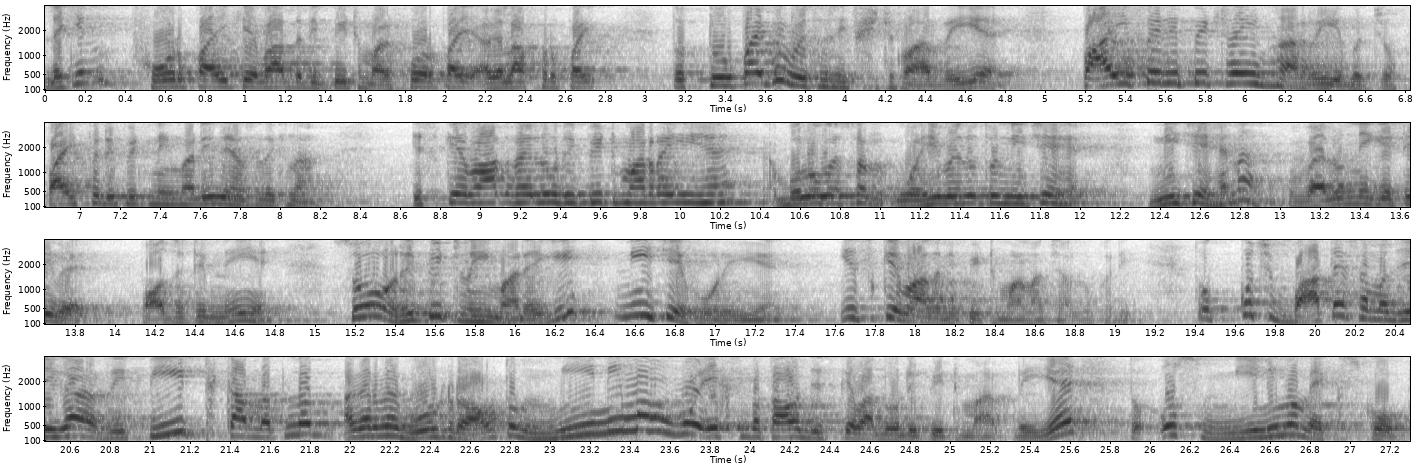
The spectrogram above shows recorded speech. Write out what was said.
लेकिन फोर पाई के बाद रिपीट मार फोर पाई अगला फोर पाई तो टू पाई पे भी तो रिपीट मार रही है. पाई पे रिपीट नहीं मार रही है बच्चों. पाई पे रिपीट नहीं मार रही ध्यान से देखना. इसके बाद वैल्यू रिपीट मार रही है. बोलोगे सर वही वैल्यू तो नीचे है. नीचे है ना? वैल्यू निगेटिव है. पॉजिटिव नहीं है। सो so, रिपीट नहीं मारेगी नीचे हो रही है। इसके बाद रिपीट मारना चालू करी तो कुछ बातें समझिएगा। रिपीट का मतलब अगर मैं बोल रहा हूँ तो मिनिमम वो एक्स बताओ जिसके बाद वो रिपीट मार रही है। तो उस मिनिमम एक्स को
